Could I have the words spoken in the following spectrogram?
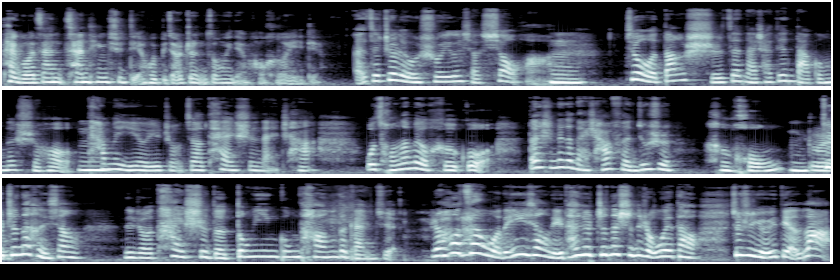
泰国餐餐厅去点，会比较正宗一点，好喝一点。哎，在这里我说一个小笑话，嗯，就我当时在奶茶店打工的时候，他们也有一种叫泰式奶茶，我从来没有喝过，但是那个奶茶粉就是很红，嗯，对，就真的很像。那种泰式的冬阴功汤的感觉，然后在我的印象里，它就真的是那种味道，就是有一点辣，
